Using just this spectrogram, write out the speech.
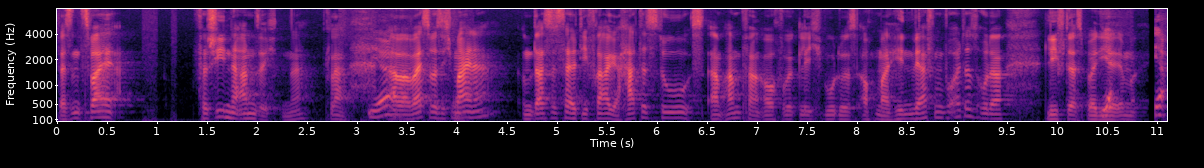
das sind zwei verschiedene Ansichten, ne? Klar. Ja. Aber weißt du, was ich meine? Und das ist halt die Frage. Hattest du es am Anfang auch wirklich, wo du es auch mal hinwerfen wolltest oder lief das bei dir ja, immer? Ja,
